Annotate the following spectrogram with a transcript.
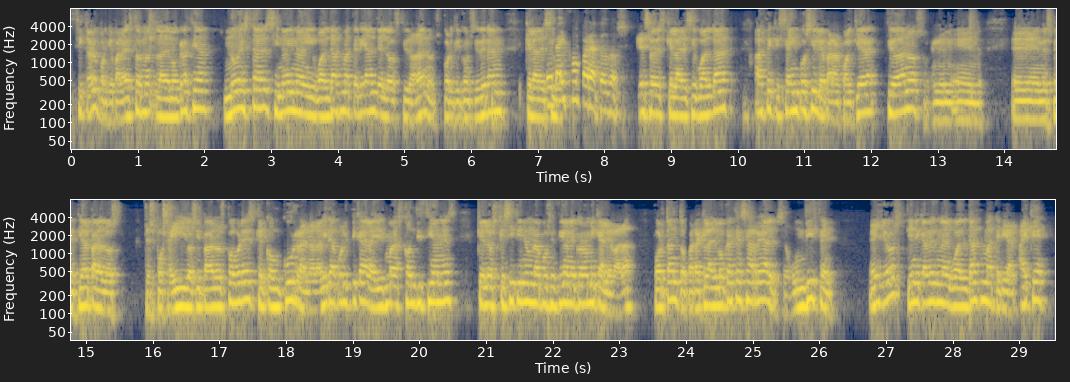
sí, claro, porque para esto no- la democracia no es tal si no hay una igualdad material de los ciudadanos, porque consideran que la El desigualdad iPhone para todos. Eso es que la desigualdad hace que sea imposible para cualquier ciudadano, en, en- en especial para los desposeídos y para los pobres, que concurran a la vida política en las mismas condiciones que los que sí tienen una posición económica elevada. Por tanto, para que la democracia sea real, según dicen ellos, tiene que haber una igualdad material. Hay que,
